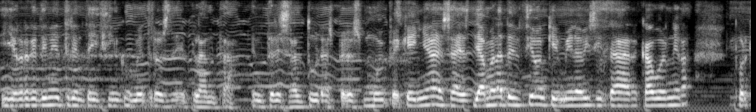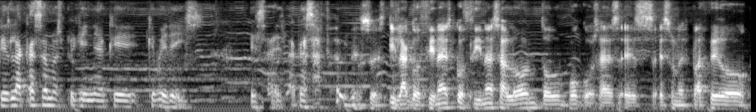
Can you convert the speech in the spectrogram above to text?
y yo creo que tiene 35 metros de planta en tres alturas, pero es muy pequeña, o sea, es, llama la atención quien viene a visitar Cabo Ernega porque es la casa más pequeña que, que veréis. esa es la Casa Palma. Eso es. Y la cocina es cocina, salón, todo un poco. O sea, es, es- es un espacio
